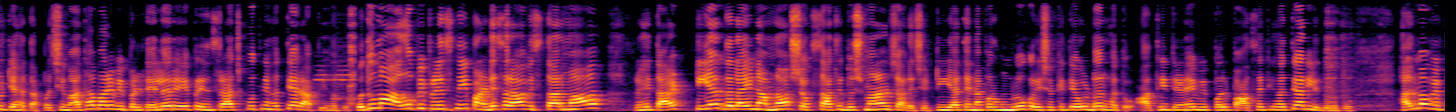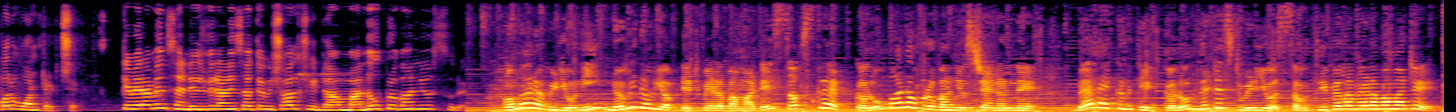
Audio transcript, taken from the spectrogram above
છૂટ્યા હતા. પછી માથાભારે વિપલ ટેલરે પ્રિન્સ રાજપૂતને હત્યા આપ્યું હતું. વધુમાં આરોપી પ્રિન્સની પાંડેસરા વિસ્તારમાં રહેતા ટિયા દલાઈ નામના શખ્સ સાથે દુશ્મનાર ચાલે છે. ટિયા તેના પર હુમલો કરી શકે તેવો ડર હતો. આથી તેણે વિપલ પાસેથી હથિયાર લીધું હતું. હાલમાં વિપલ વોન્ટેડ છે. કેમેરામેન સેન્ડિલ વિરાણી સાથે વિશાલ છેડા, માનવ પ્રભા ન્યૂઝ સુરત. અમારા વિડીયોની નવી નવી અપડેટ મેળવવા માટે સબસ્ક્રાઇબ કરો માનવ પ્રભા ન્યૂઝ ચેનલને. બેલ આઇકન ક્લિક કરો લેટેસ્ટ વીડિયો સૌથી પહેલા મેળવવા માટે.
